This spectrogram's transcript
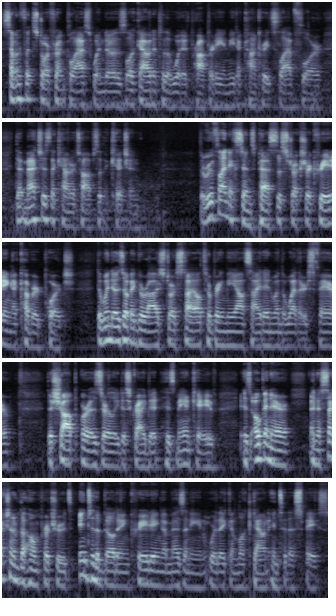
Seven foot storefront glass windows look out into the wooded property and meet a concrete slab floor that matches the countertops of the kitchen. The roofline extends past the structure, creating a covered porch. The windows open garage door style to bring the outside in when the weather's fair. The shop, or as Zerley described it, his man cave, is open air, and a section of the home protrudes into the building, creating a mezzanine where they can look down into the space.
